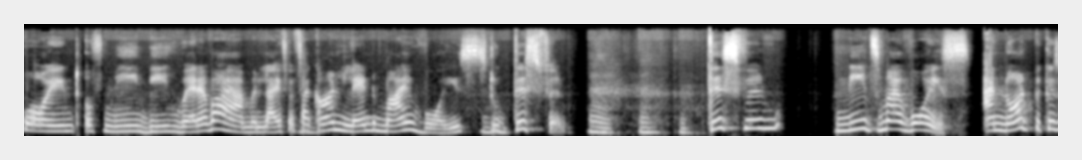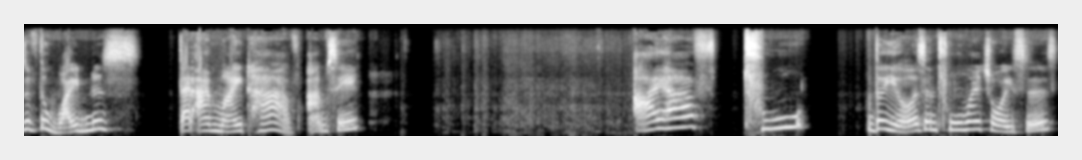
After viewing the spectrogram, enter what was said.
point of me being wherever I am in life if I hmm. can't lend my voice to hmm. this film? This film needs my voice, and not because of the wideness that I might have. I'm saying I have, through the years and through my choices,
